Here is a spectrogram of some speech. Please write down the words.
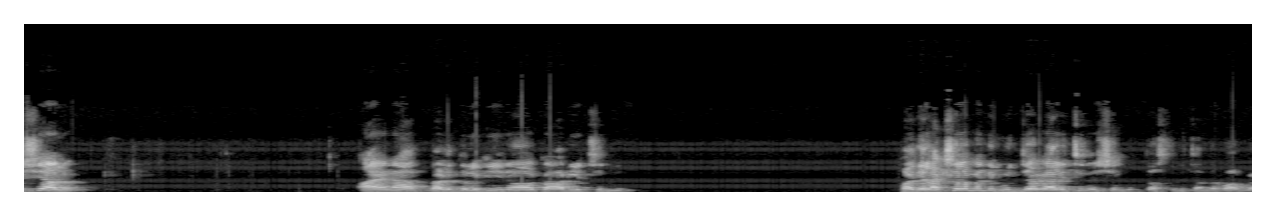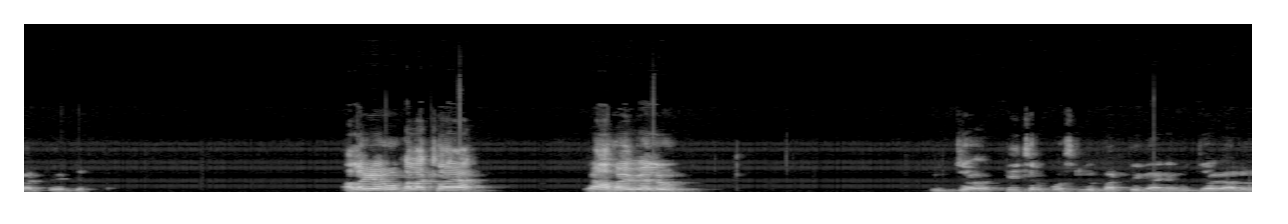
విషయాలు. ఆయన దళితులకి ఇన్నోవా కార్లు ఇచ్చింది. పది లక్షల మందికి ఉద్యోగాలు ఇచ్చిన విషయం గుర్తొస్తుంది చంద్రబాబు గారి పేరు చెప్తే. అలాగే ఒక లక్ష యాభై వేలు ఉద్యోగ టీచర్ పోస్టులు భర్తీ కానీ ఉద్యోగాలు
